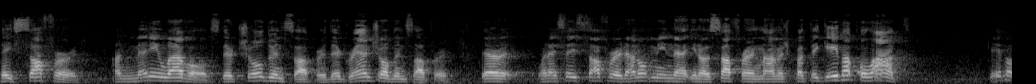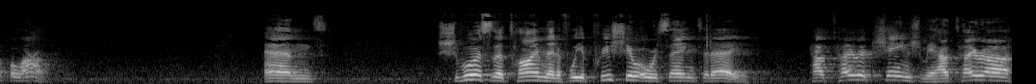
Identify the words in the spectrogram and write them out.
They suffered on many levels. Their children suffered, their grandchildren suffered. Their, when I say suffered, I don't mean that, you know, suffering mamish, but they gave up a lot. Gave up a lot. And Shavuos is a time that if we appreciate what we're saying today, how Torah changed me, how Torah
